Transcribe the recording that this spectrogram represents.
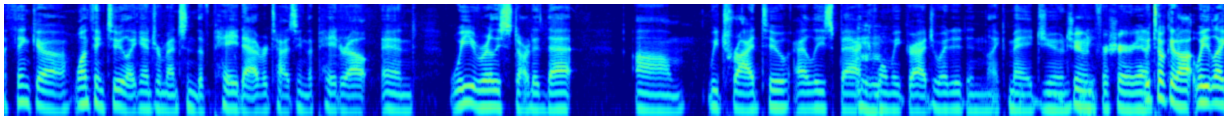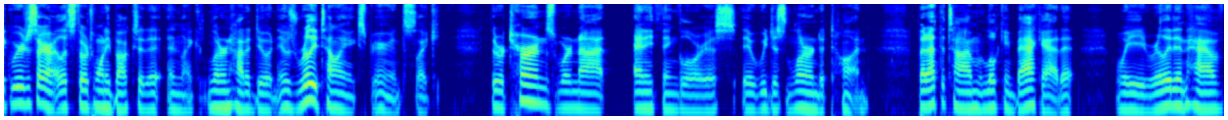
I think uh, one thing too, like Andrew mentioned, the paid advertising, the paid route, and we really started that. Um, we tried to at least back Mhm. when we graduated in like May, June. June We, for sure. Yeah. we took it off. We like we were just like, all right, let's throw twenty bucks at it and like learn how to do it. And it was really telling experience. Like the returns were not anything glorious. It, we just learned a ton. But at the time, looking back at it, we really didn't have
